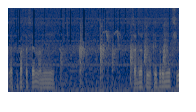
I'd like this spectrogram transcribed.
দেখতে পাচ্ছেন আমি চার্জারটি ওকে করে নিয়েছি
